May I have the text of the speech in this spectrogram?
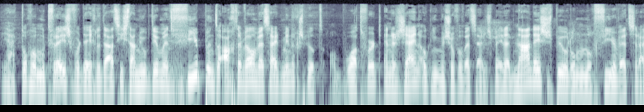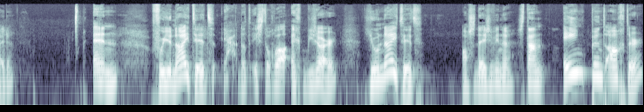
ja, toch wel moet vrezen voor degradatie. Staan nu op dit moment vier punten achter. Wel een wedstrijd minder gespeeld op Watford. En er zijn ook niet meer zoveel wedstrijden spelen. Na deze speelronde nog vier wedstrijden. En voor United, ja, dat is toch wel echt bizar. United, als ze deze winnen, staan één punt achter.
